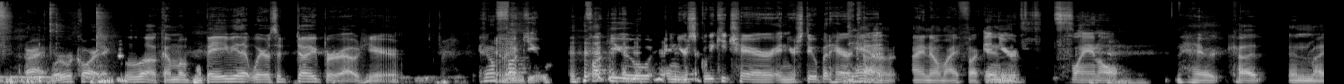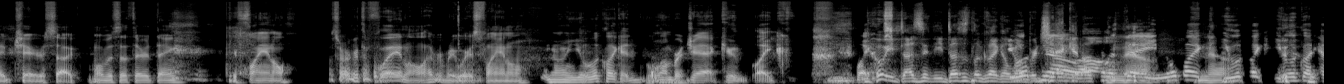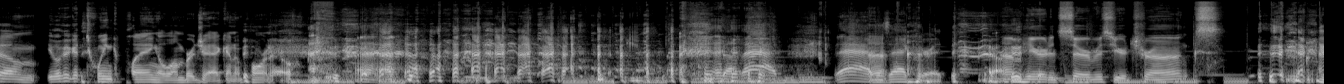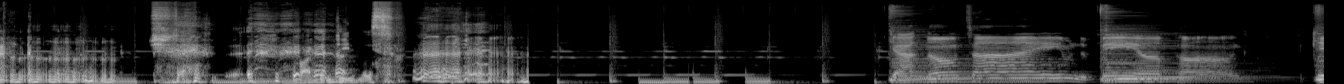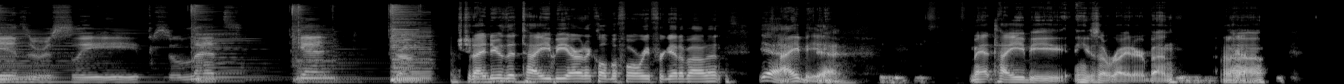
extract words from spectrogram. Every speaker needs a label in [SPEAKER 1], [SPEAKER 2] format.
[SPEAKER 1] All right, we're recording.
[SPEAKER 2] Look, I'm a baby that wears a diaper out here.
[SPEAKER 3] You know, fuck you, fuck you, and your squeaky chair, and your stupid haircut,
[SPEAKER 2] Damn, I know my fucking
[SPEAKER 3] and your flannel,
[SPEAKER 2] haircut and my chair suck. What was the third thing?
[SPEAKER 3] your flannel.
[SPEAKER 2] What's wrong with the flannel? Everybody wears flannel.
[SPEAKER 3] You know, you look like a lumberjack. Like, like
[SPEAKER 1] No, he doesn't. He doesn't look like a
[SPEAKER 3] you look-
[SPEAKER 1] lumberjack
[SPEAKER 3] no,
[SPEAKER 1] at
[SPEAKER 3] I was
[SPEAKER 1] all.
[SPEAKER 3] gonna say, you look like
[SPEAKER 2] No.
[SPEAKER 3] you look like you look like um you look like a twink playing a lumberjack in a porno.
[SPEAKER 1] now that that is accurate.
[SPEAKER 2] I'm here to service your trunks.
[SPEAKER 3] Fucking Jesus.
[SPEAKER 2] Got no time to be a punk. The kids are asleep, so let's get drunk.
[SPEAKER 3] Should I do the Taibbi article before we forget about it?
[SPEAKER 1] Yeah,
[SPEAKER 2] Ivy.
[SPEAKER 1] Yeah,
[SPEAKER 3] Matt Taibbi, he's a writer, Ben.
[SPEAKER 2] Okay.
[SPEAKER 3] Uh,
